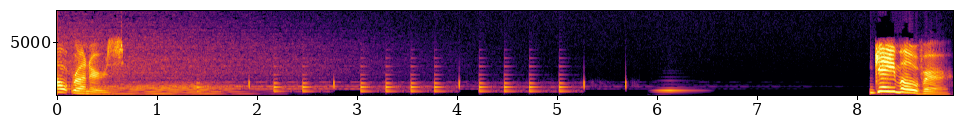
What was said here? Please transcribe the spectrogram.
Outrunners. Game over.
